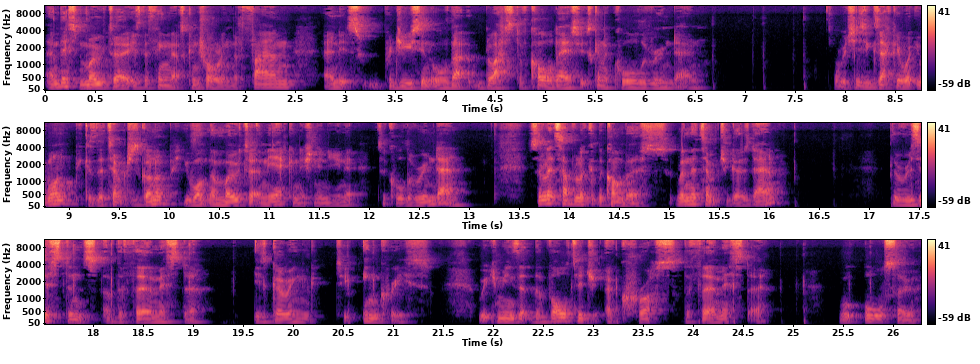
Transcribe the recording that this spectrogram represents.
And this motor is the thing that's controlling the fan and it's producing all that blast of cold air, so it's going to cool the room down. Which is exactly what you want because the temperature's gone up. You want the motor and the air conditioning unit to cool the room down. So let's have a look at the converse. When the temperature goes down, the resistance of the thermistor is going to increase, which means that the voltage across the thermistor will also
